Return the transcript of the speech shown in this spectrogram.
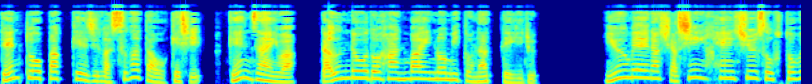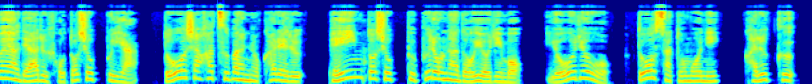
店頭パッケージが姿を消し、現在はダウンロード販売のみとなっている。有名な写真編集ソフトウェアであるフォトショップや同社発売のカレル、ペイントショッププロなどよりも容量、動作ともに軽く、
